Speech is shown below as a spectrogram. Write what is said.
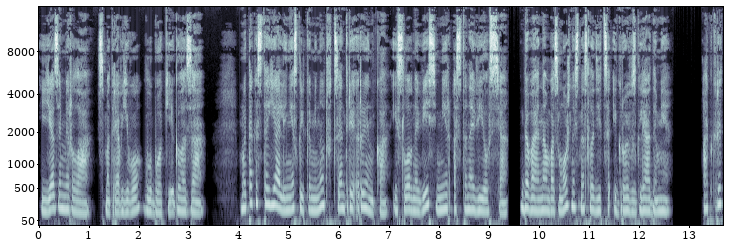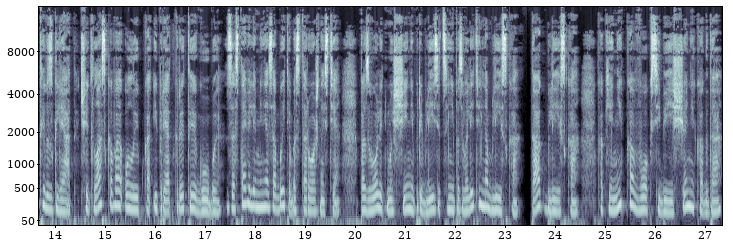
Я замерла, смотря в его глубокие глаза. Мы так и стояли несколько минут в центре рынка, и словно весь мир остановился, давая нам возможность насладиться игрой взглядами. Открытый взгляд, чуть ласковая улыбка и приоткрытые губы заставили меня забыть об осторожности, позволить мужчине приблизиться непозволительно близко, так близко, как я никого к себе еще никогда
